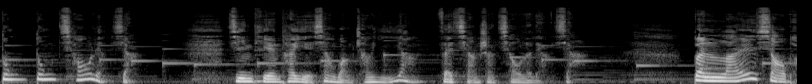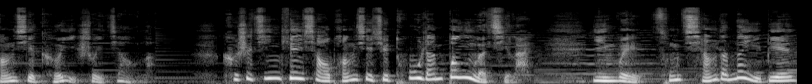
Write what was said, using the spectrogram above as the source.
咚咚敲两下，今天它也像往常一样在墙上敲了两下。本来小螃蟹可以睡觉了，可是今天小螃蟹却突然蹦了起来，因为从墙的那边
